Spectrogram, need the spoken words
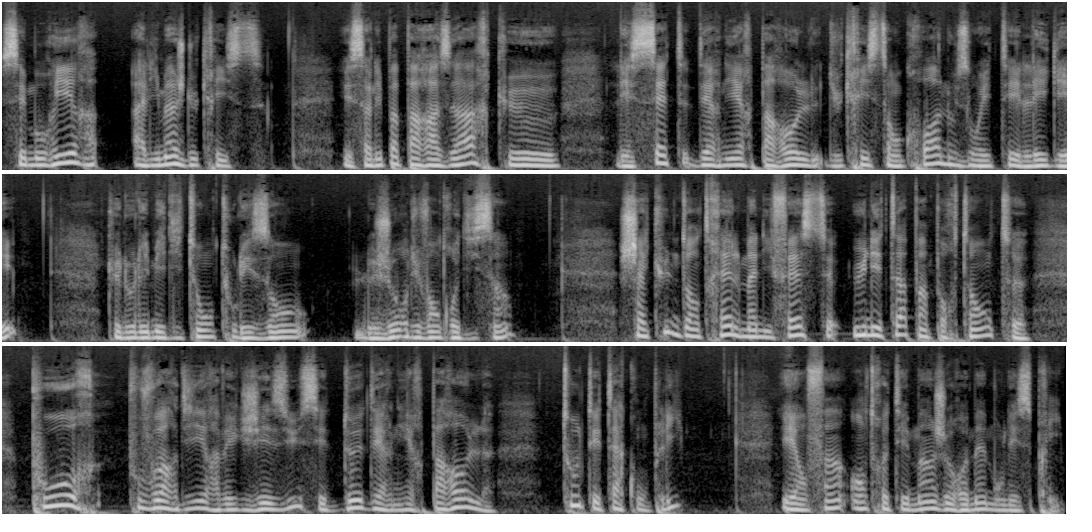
c'est mourir à l'image du Christ. Et ce n'est pas par hasard que les sept dernières paroles du Christ en croix nous ont été léguées, que nous les méditons tous les ans le jour du vendredi saint. Chacune d'entre elles manifeste une étape importante pour pouvoir dire avec Jésus ces deux dernières paroles, tout est accompli, et enfin, entre tes mains, je remets mon esprit.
